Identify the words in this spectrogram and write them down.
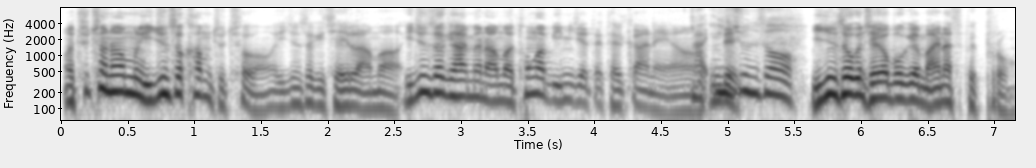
아, 추천하면 이준석 하면 좋죠. 이준석이 제일 아마 이준석이 하면 아마 통합 이미지 될거 아니에요. 아, 근데 이준석 이준석은 제가 보기에 마이너스 100%.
